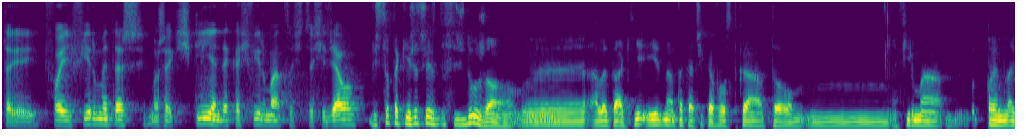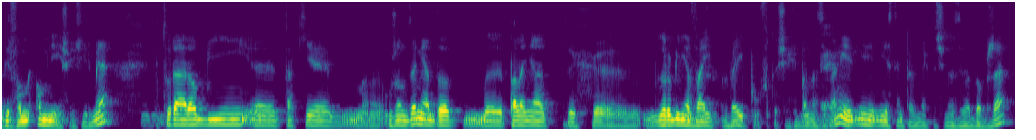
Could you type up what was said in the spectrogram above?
tej Twojej firmy też? Może jakiś klient, jakaś firma, coś, co się działo? Wiesz co, takich rzeczy jest dosyć dużo, mhm. ale tak, jedna taka ciekawostka to mm, firma, powiem najpierw o, o mniejszej firmie, mhm. która robi takie urządzenia do palenia tych, do robienia wejpów, to się chyba nazywa. Nie, nie, nie jestem pewny, jak to się nazywa dobrze.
